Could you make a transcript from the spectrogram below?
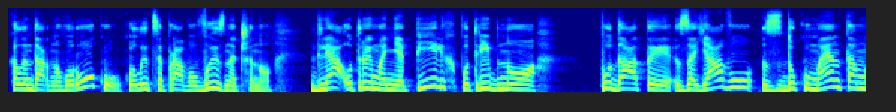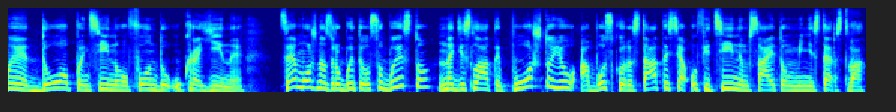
календарного року, коли це право визначено. Для отримання пільг потрібно подати заяву з документами до Пенсійного фонду України. Це можна зробити особисто, надіслати поштою або скористатися офіційним сайтом Міністерства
